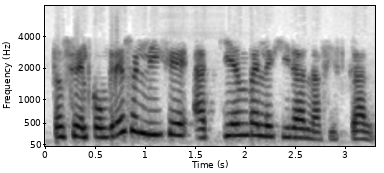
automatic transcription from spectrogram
Entonces el Congreso elige a quién va a elegir a la fiscal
